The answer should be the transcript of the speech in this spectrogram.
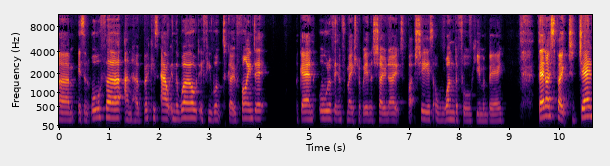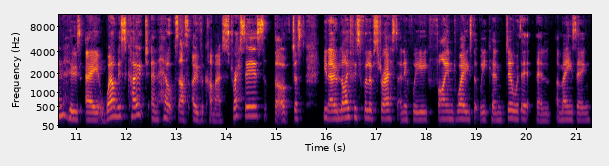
um, is an author, and her book is out in the world. If you want to go find it, again, all of the information will be in the show notes. But she is a wonderful human being. Then I spoke to Jen, who's a wellness coach and helps us overcome our stresses. That of just, you know, life is full of stress. And if we find ways that we can deal with it, then amazing.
